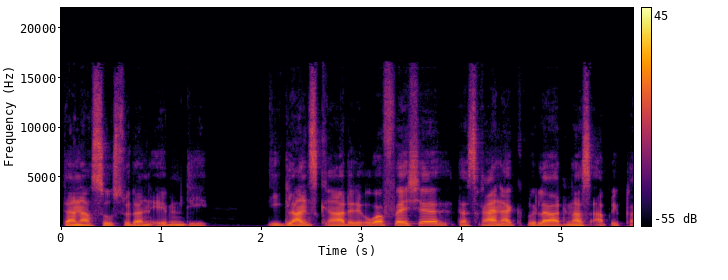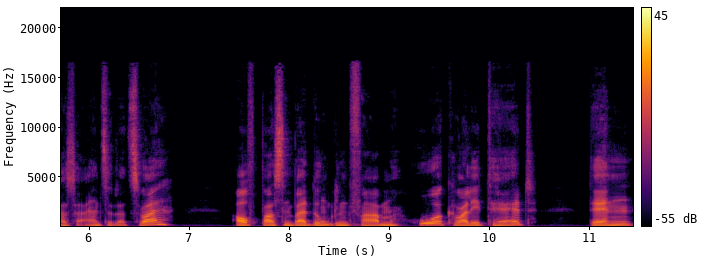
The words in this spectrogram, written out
Danach suchst du dann eben die, die Glanzgrade der Oberfläche, das Reinacrylat, Nassabriebklasse 1 oder 2. Aufpassen bei dunklen Farben, hohe Qualität, denn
